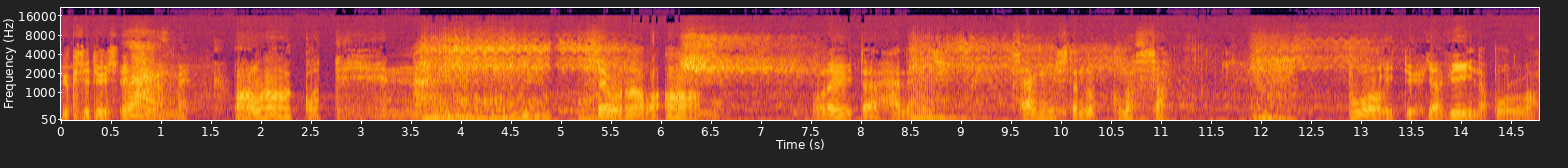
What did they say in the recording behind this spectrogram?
yksityisetsivämme palaa Seuraava aamu löytää hänet sängystä nukkumassa puolityhjä viinapullo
